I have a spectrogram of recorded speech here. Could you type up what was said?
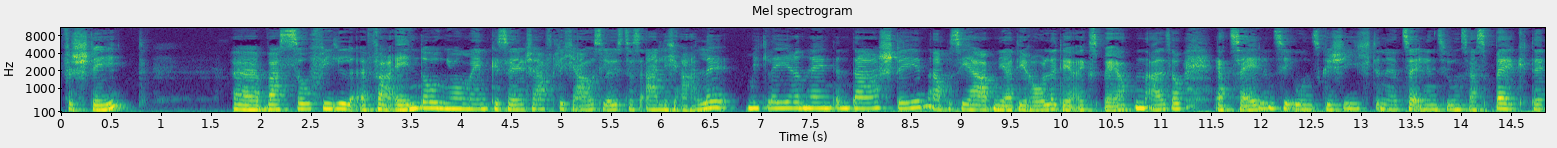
versteht. Äh, was so viel äh, Veränderung im Moment gesellschaftlich auslöst, dass eigentlich alle mit leeren Händen dastehen. Aber Sie haben ja die Rolle der Experten, also erzählen Sie uns Geschichten, erzählen Sie uns Aspekte,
